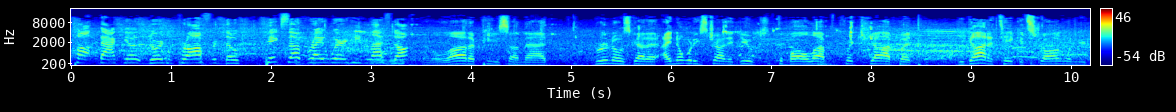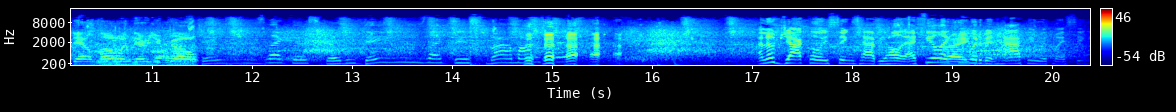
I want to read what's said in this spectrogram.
popped back out. Jordan Crawford, though, picks up right where he left off. And a lot of peace on that. Bruno's got to, I know what he's trying to do, keep the ball up, quick shot, but you got to take it strong when you're down low, and there you go. Days like this, there'll be days like this, my. I know Jack always sings Happy Holiday. I feel like he would have been happy with my singing.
